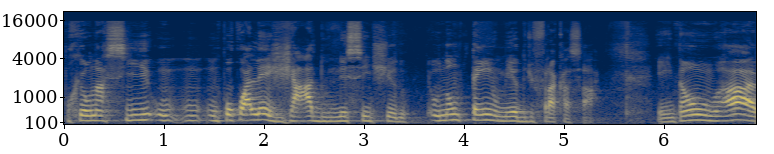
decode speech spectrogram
porque eu nasci um, um, um pouco aleijado nesse sentido. Eu não tenho medo de fracassar. Então, ah,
